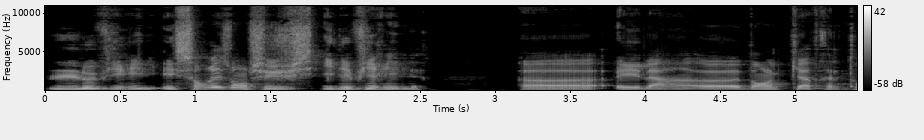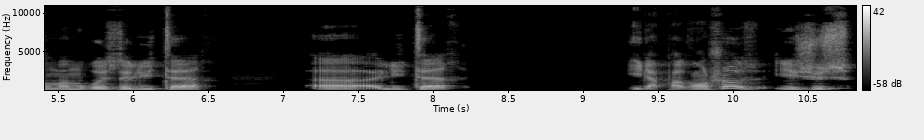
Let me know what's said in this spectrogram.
le viril, et sans raison, c'est juste, il est viril. Euh, et là, euh, dans le 4, elle tombe amoureuse de Luther. Luther, il a pas grand chose, il est juste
